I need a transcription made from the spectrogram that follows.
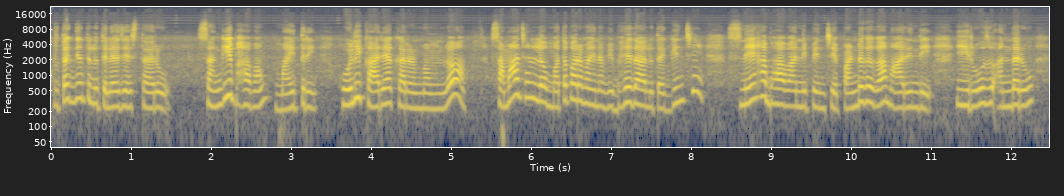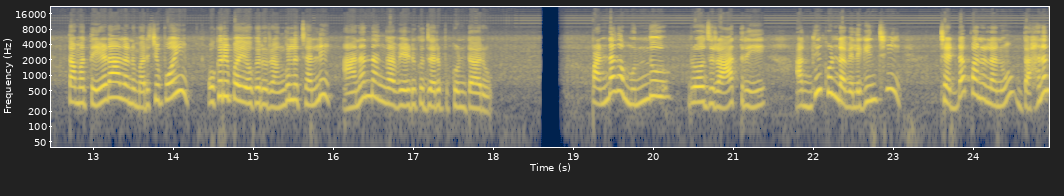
కృతజ్ఞతలు తెలియజేస్తారు. సంఘీభావం మైత్రి హోలీ కార్యక్రమంలో సమాజంలో మతపరమైన విభేదాలు తగ్గించి స్నేహభావాన్ని పెంచే పండుగగా మారింది. ఈరోజు అందరూ తమ తేడాలను మరిచిపోయి ఒకరిపై ఒకరు రంగులు చల్లి ఆనందంగా వేడుక జరుపుకుంటారు. పండగ ముందు రోజు రాత్రి అగ్నికుండ వెలిగించి చెడ్డ పనులను దహనం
